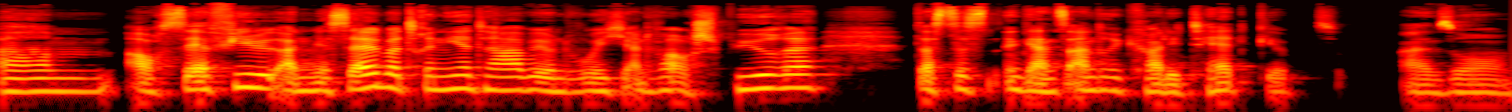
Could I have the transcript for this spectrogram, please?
ähm, auch sehr viel an mir selber trainiert habe und wo ich einfach auch spüre, dass das eine ganz andere Qualität gibt. Also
